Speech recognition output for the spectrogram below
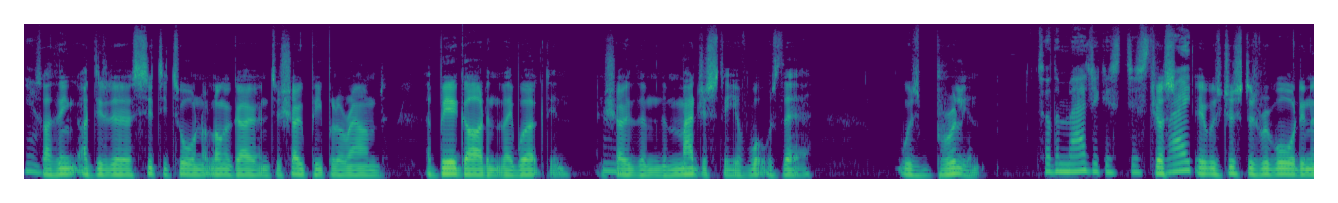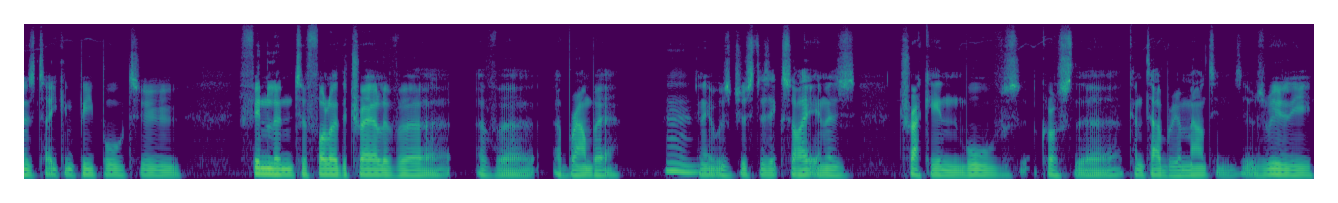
Yeah. So I think I did a city tour not long ago, and to show people around a beer garden that they worked in and Mm. show them the majesty of what was there was brilliant. So the magic is just, Just right. it was just as rewarding as taking people to Finland to follow the trail of a of a, a brown bear, Hmm. and it was just as exciting as tracking wolves across the Cantabrian mountains. It was really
